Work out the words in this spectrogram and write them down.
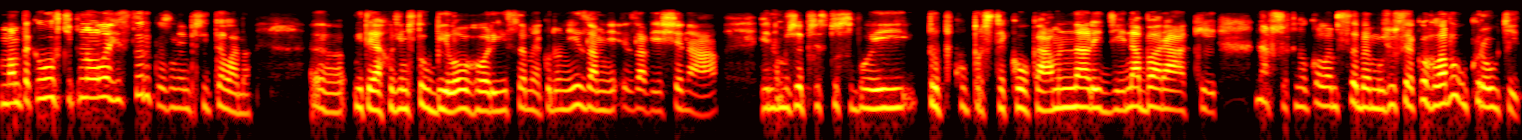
Mám takovou vtipnou ale historiku s mým přítelem. Uh, víte, já chodím s tou bílou holí, jsem jako do něj zamě, zavěšená, jenomže přes tu svoji trubku prostě koukám na lidi, na baráky, na všechno kolem sebe, můžu si jako hlavu ukroutit.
